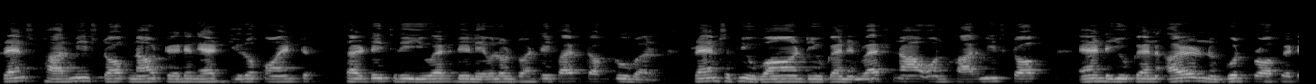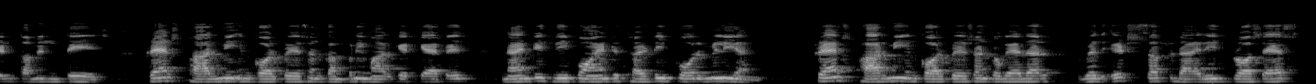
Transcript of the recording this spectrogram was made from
Friends, Farmmi stock now trading at 0.33 USD level on 21st October. Friends, if you want, you can invest now on Farmmi stock and you can earn good profit in coming days. Friends, Farmmi Incorporation company market cap is 93.34 million. Friends, Farmmi Incorporation together with its subsidiaries process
